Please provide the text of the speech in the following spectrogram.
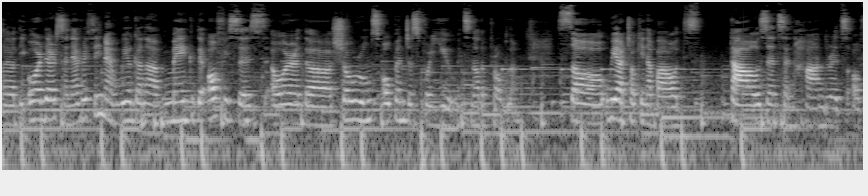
uh, the orders and everything and we're gonna make the offices or the showrooms open just for you. It's not a problem. So we are talking about thousands and hundreds of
